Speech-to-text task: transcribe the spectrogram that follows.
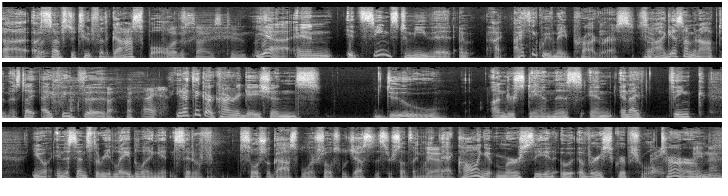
uh, a substitute for the gospel. Politicized too. Yeah, and it seems to me that I, I think we've made progress. So I guess I'm an optimist. I, I think the Nice. you know I think our congregations do understand this, and and I think you know in a sense the relabeling it instead of social gospel or social justice or something like Yeah. that, calling it mercy, and a very scriptural term. Amen.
